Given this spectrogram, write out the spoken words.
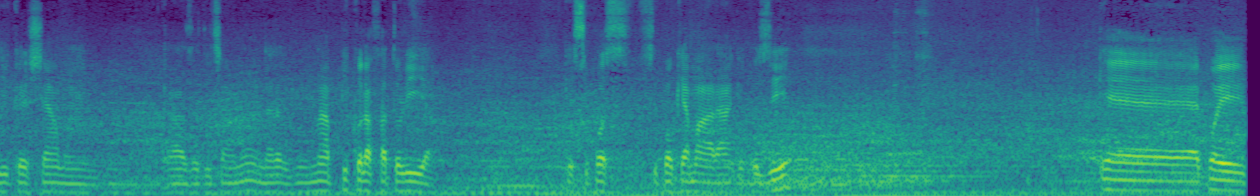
li cresciamo in casa, diciamo, una piccola fattoria che si può, si può chiamare anche così. E poi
